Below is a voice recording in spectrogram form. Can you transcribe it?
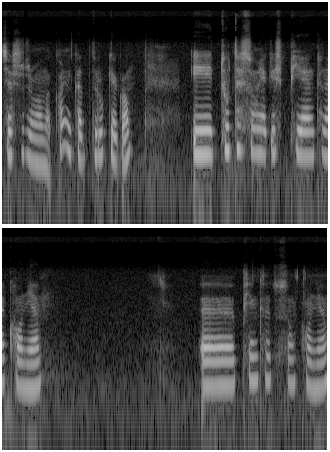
cieszę, że mamy konika drugiego. I tutaj są jakieś piękne konie. E, piękne tu są konie.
